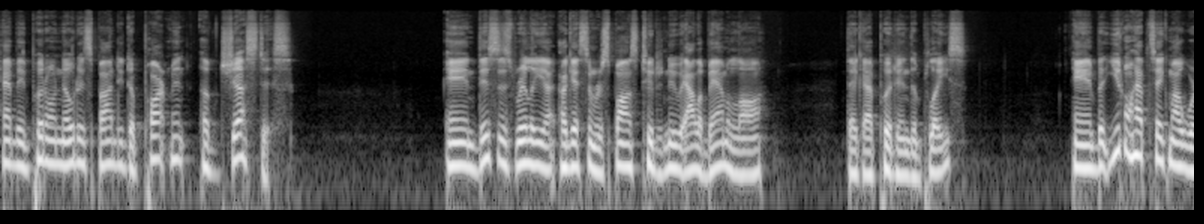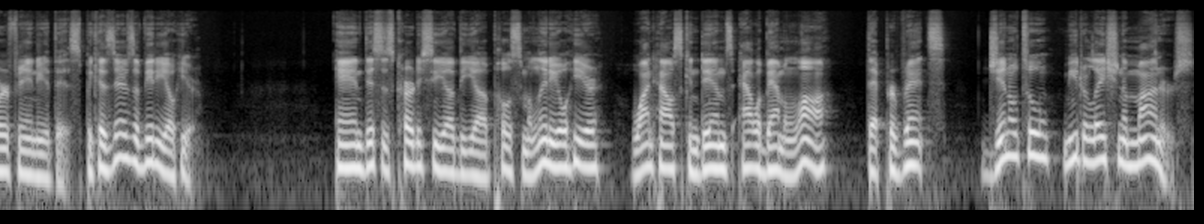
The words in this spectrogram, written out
have been put on notice by the Department of Justice. And this is really, I guess, in response to the new Alabama law that got put into place. And but you don't have to take my word for any of this because there's a video here. And this is courtesy of the uh, post millennial here. White House condemns Alabama law that prevents genital mutilation of minors,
